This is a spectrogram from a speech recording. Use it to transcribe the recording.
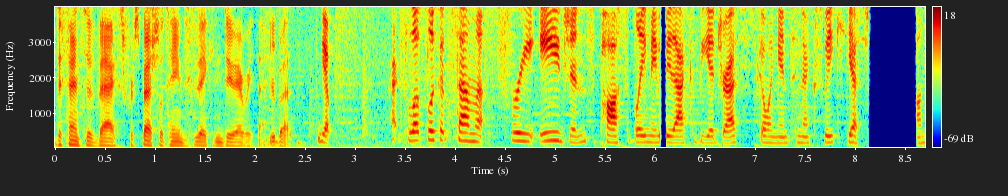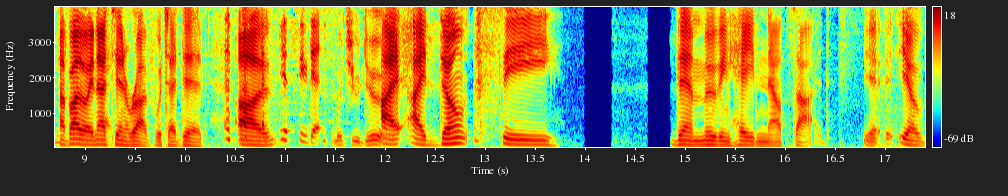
defensive backs for special teams because they can do everything. You bet. Yep. All right, so let's look at some free agents. Possibly, maybe that could be addressed going into next week. Yes. Uh, by the way, something not to interrupt, which I did. Uh, yes, you did. Which you do. I, I don't see them moving Hayden outside. Yeah, you know,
